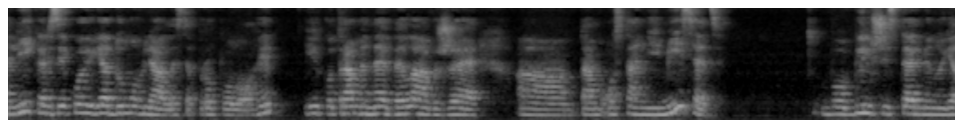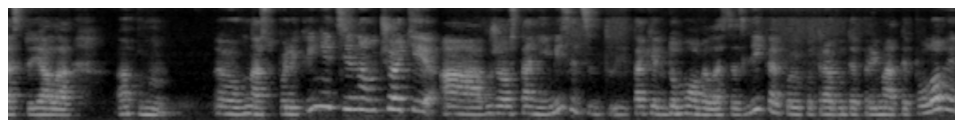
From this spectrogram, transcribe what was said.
лікар, з якою я домовлялася про пологи, і котра мене вела вже а, там останній місяць, бо більшість терміну я стояла а, е, у нас в поліклініці на учоті, а вже останній місяць, так як домовилася з лікаркою, котра буде приймати пологи,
